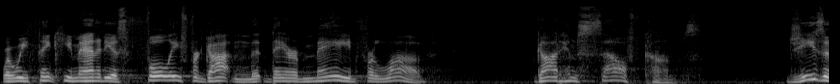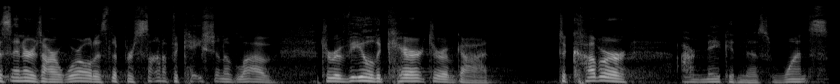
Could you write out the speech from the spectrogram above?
where we think humanity is fully forgotten, that they are made for love, God Himself comes. Jesus enters our world as the personification of love to reveal the character of God, to cover our nakedness once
